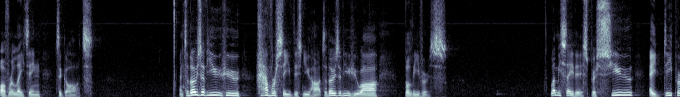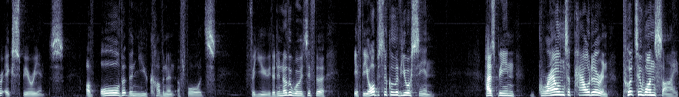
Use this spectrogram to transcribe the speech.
of relating to God. And to those of you who have received this new heart, to those of you who are believers, let me say this pursue a deeper experience of all that the new covenant affords for you. That, in other words, if the, if the obstacle of your sin has been ground to powder and put to one side,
